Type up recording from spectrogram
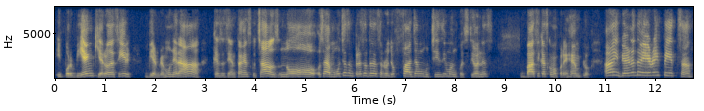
Y por bien, quiero decir, bien remunerada, que se sientan escuchados. No, o sea, muchas empresas de desarrollo fallan muchísimo en cuestiones básicas como por ejemplo, ay, viernes de birra y pizza.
